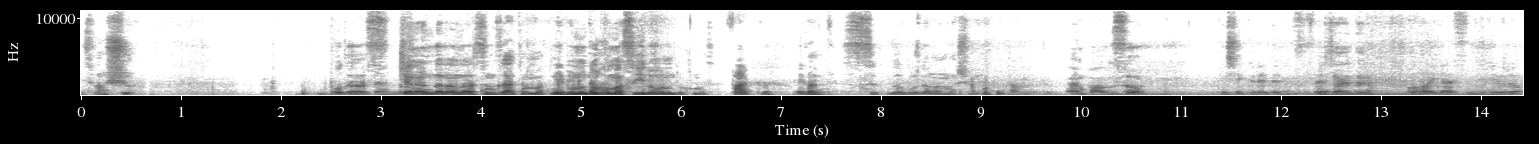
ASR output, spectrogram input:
İsfahan şu. O O da güzelmiş. kenarından anlarsın zaten. Bakın Evet, bunun daha- dokumasıyla onun dokuması. Farklı. Evet. Tabii. Sıklığı buradan anlaşılıyor. Anladım. En pahalısı o. Teşekkür ederim size. Rica ederim. Kolay gelsin diliyorum.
